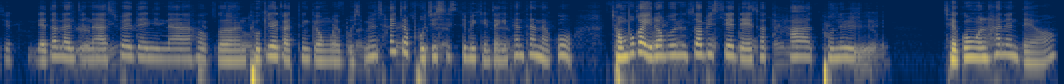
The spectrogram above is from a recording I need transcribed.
즉 네덜란드나 스웨덴이나 혹은 독일 같은 경우에 보시면 사회적 보지. 시스템이 굉장히 탄탄하고 정부가 이런 서비스에 대해서 다 돈을 제공을 um, 하는데요.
